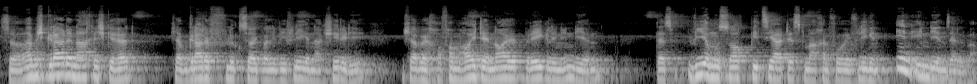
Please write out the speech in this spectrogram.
So, habe ich gerade Nachricht gehört. Ich habe gerade Flugzeug, weil wir fliegen nach Shirdi. Ich habe von heute neue Regel in Indien, dass wir muss auch PCR-Test machen, bevor wir fliegen in Indien selber.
